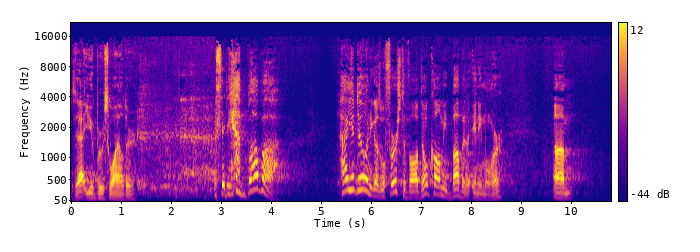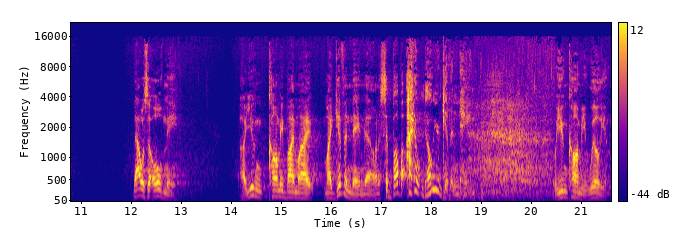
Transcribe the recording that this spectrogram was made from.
Is that you, Bruce Wilder? I said, Yeah, Bubba. How you doing? He goes, Well, first of all, don't call me Bubba anymore. Um, that was the old me. Uh, you can call me by my, my given name now. And I said, Bubba, I don't know your given name. well, you can call me William.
